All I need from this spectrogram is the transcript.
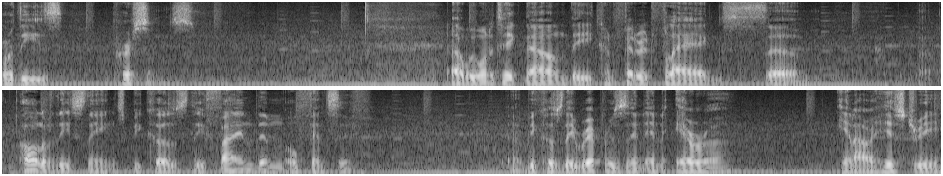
or these persons. Uh, we want to take down the Confederate flags, um, all of these things, because they find them offensive, uh, because they represent an era in our history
